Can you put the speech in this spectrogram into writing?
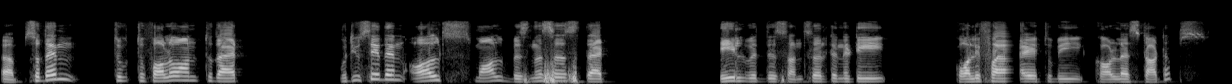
Uh, so then, to to follow on to that, would you say then all small businesses that deal with this uncertainty qualify to be called as startups?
